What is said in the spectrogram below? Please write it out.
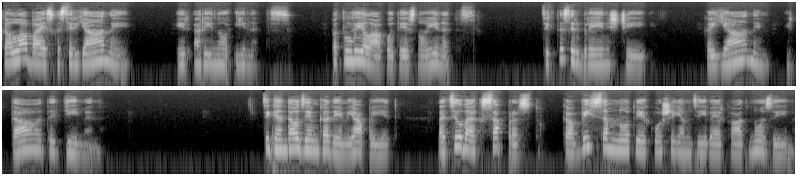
ka labais, kas ir Jānī, ir arī no Inetes, pat lielākoties no Inetes. Cik tas ir brīnišķīgi, ka Jānim ir tāda ģimene. Cik gan daudziem gadiem jāpaiet, lai cilvēks saprastu, ka visam notiekošajam dzīvē ir kāda nozīme,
